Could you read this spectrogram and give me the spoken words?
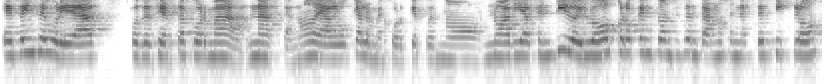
esa inseguridad, pues de cierta forma nazca, ¿no? De algo que a lo mejor que pues no, no había sentido. Y luego creo que entonces entramos en este ciclo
